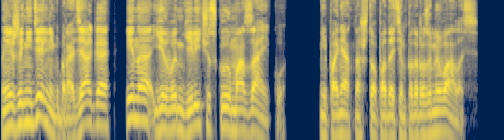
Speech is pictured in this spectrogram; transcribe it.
на еженедельник «Бродяга» и на евангелическую мозаику. Непонятно, что под этим подразумевалось.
